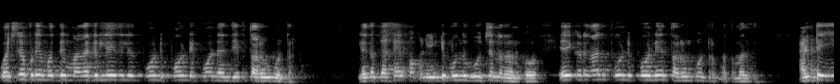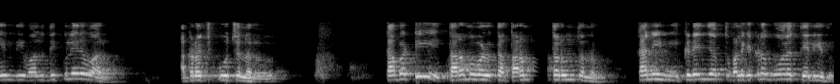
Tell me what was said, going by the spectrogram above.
వచ్చినప్పుడు ఏమొద్దు? మన దగ్గర లేదు లేదు పోండి పోండి పోండి అని చెప్పి తరుముకుంటారు. లేదా కాసేపు అక్కడ ఇంటి ముందు కూర్చున్నారు అనుకో ఏ ఇక్కడ కాదు పోండి పోండి అని తరుముకుంటారు కొంతమంది. అంటే ఏంది? వాళ్ళు దిక్కులేని వారు అక్కడ వచ్చి కూర్చున్నారు. కాబట్టి తరమ తరం తరుముతున్నాం. కానీ ఇక్కడ ఏం చెప్తా వాళ్ళకి ఎక్కడ పోవాలో తెలియదు.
